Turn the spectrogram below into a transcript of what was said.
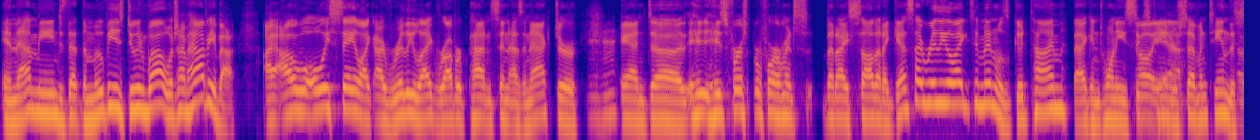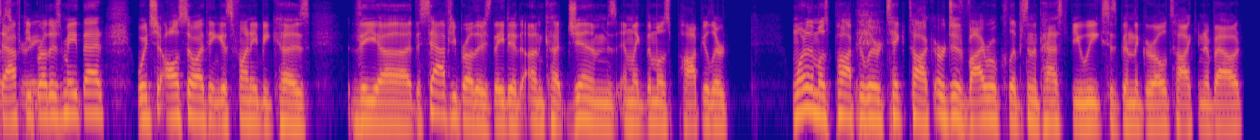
and that means that the movie is doing well, which I'm happy about. I, I will always say, like, I really like Robert Pattinson as an actor, and uh, his, his first performance that I saw that I guess I really liked him in was Good Time back in 2016 Oh, yeah. or 17. The That was Safdie great. brothers made that, which also I think is funny because the uh, the Safdie brothers they did Uncut Gems and like the most popular. One of the most popular TikTok or just viral clips in the past few weeks has been the girl talking about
